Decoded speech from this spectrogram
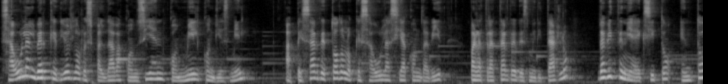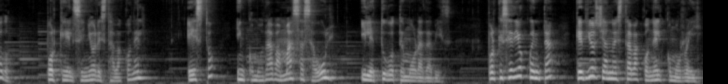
Saúl al ver que Dios lo respaldaba con cien, con mil, con diez mil, a pesar de todo lo que Saúl hacía con David para tratar de desmeritarlo, David tenía éxito en todo, porque el Señor estaba con él. Esto incomodaba más a Saúl y le tuvo temor a David, porque se dio cuenta que Dios ya no estaba con él como rey,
